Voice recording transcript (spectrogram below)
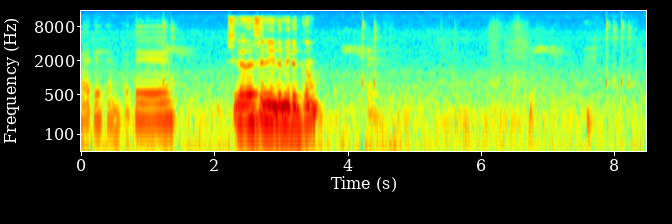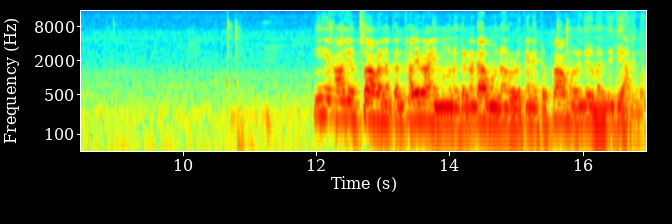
வருகின்றது சிவதர்சனியிடம் இருக்கும் நீங்கள் காலை உற்சாக வணக்கம் கலைவாணி மூனுக்கு மூணு அவர்களுக்கு அனைத்து பாமுறிஞ்சு வந்து தியானங்கள்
